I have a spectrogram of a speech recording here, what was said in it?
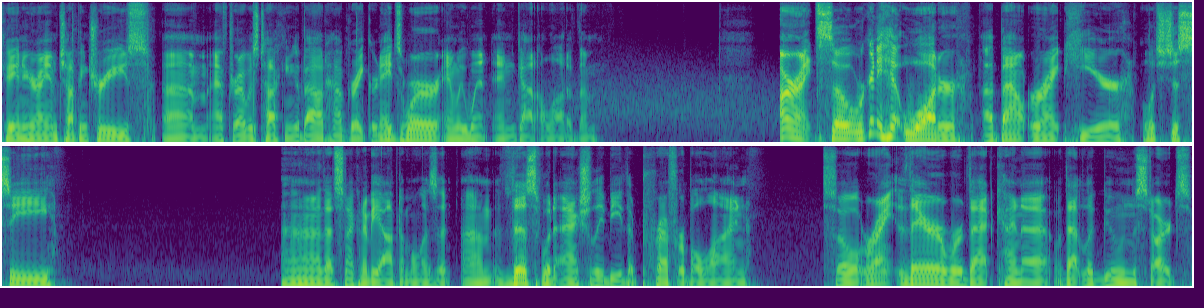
Okay, and here I am chopping trees um, after I was talking about how great grenades were, and we went and got a lot of them. All right, so we're going to hit water about right here. Let's just see. Uh, that's not going to be optimal, is it? Um, this would actually be the preferable line. So right there where that kind of, that lagoon starts.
